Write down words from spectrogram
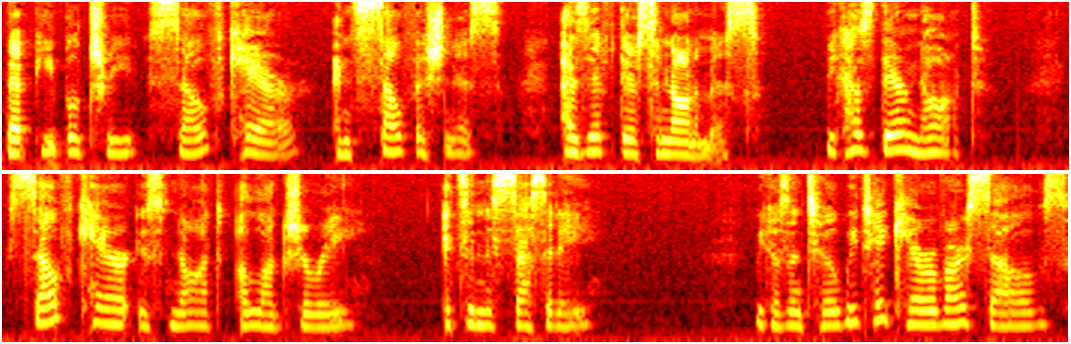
that people treat self care and selfishness as if they're synonymous? Because they're not. Self care is not a luxury, it's a necessity. Because until we take care of ourselves,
